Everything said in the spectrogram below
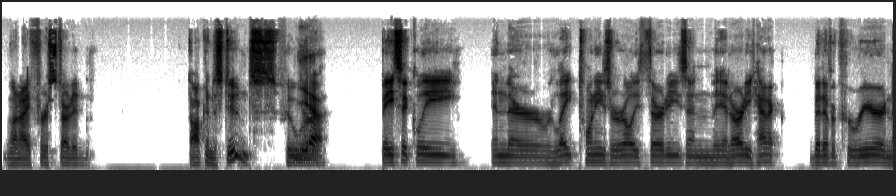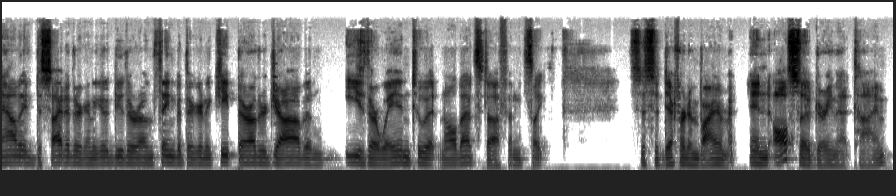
when I first started talking to students who were Yeah. basically in their late 20s or early 30s and they had already had a bit of a career and now they've decided they're going to go do their own thing but they're going to keep their other job and ease their way into it and all that stuff and it's like it's just a different environment and also during that time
